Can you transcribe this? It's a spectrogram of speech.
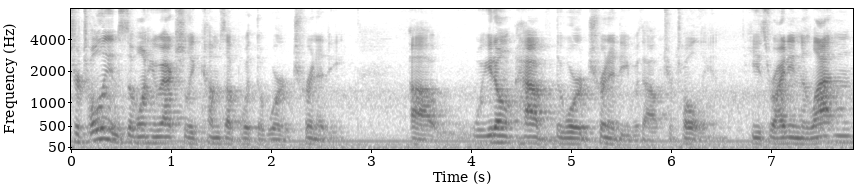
Tertullian's the one who actually comes up with the word Trinity. Uh, we don't have the word Trinity without Tertullian. He's writing in Latin.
